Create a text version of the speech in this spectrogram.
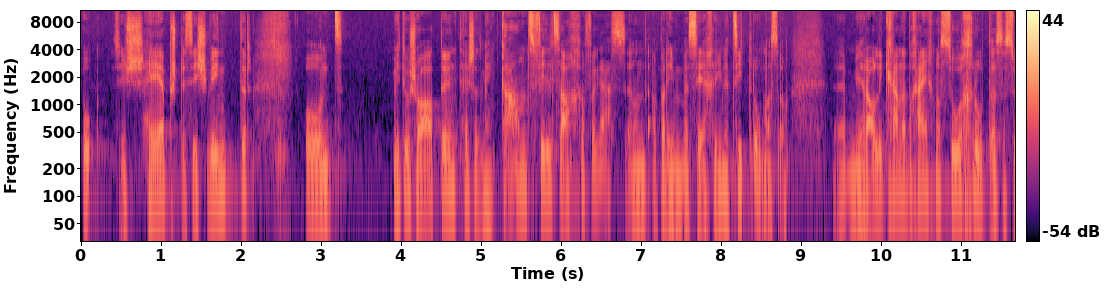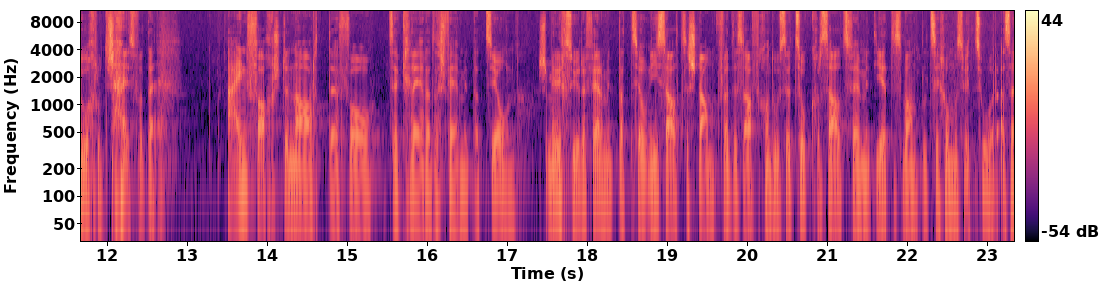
oh, es ist Herbst, es ist Winter. Und wie du schon angetönt hast, also wir haben ganz viele Sachen vergessen, und, aber in einem sehr kleinen Zeitraum. Also, äh, wir alle kennen doch eigentlich noch Suchrut. Also Suchrut ist eines der einfachsten Arten von zu erklären, das ist Fermentation. Das ist Milchsäurefermentation. Einsalzen, stampfen, der Saft kommt raus, Zucker, Salz fermentiert, das wandelt sich um, es wird sauer. Also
